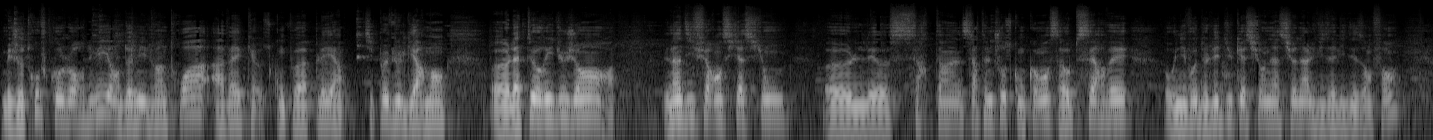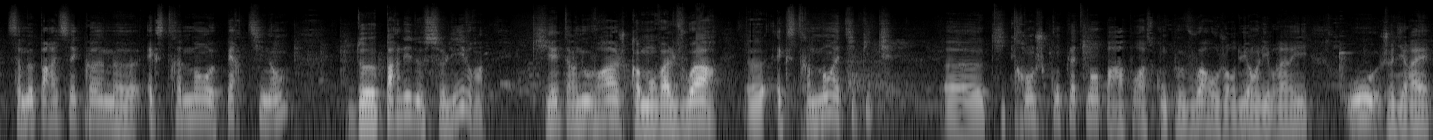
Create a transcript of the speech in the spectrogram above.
Mais je trouve qu'aujourd'hui, en 2023, avec ce qu'on peut appeler un petit peu vulgairement la théorie du genre, l'indifférenciation, certaines choses qu'on commence à observer au niveau de l'éducation nationale vis-à-vis des enfants, ça me paraissait même euh, extrêmement euh, pertinent de parler de ce livre, qui est un ouvrage, comme on va le voir, euh, extrêmement atypique, qui tranche complètement par rapport à ce qu'on peut voir aujourd'hui en librairie, ou je dirais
